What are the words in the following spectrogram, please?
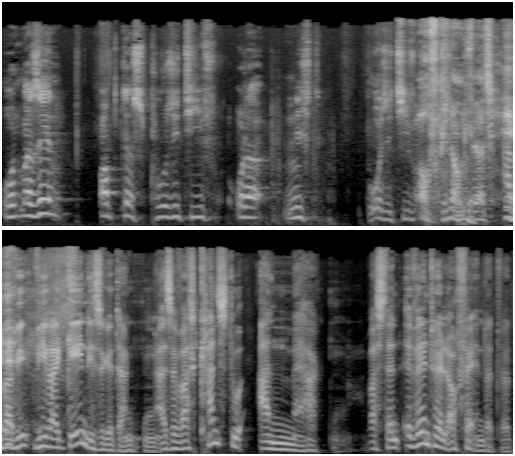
Und mal sehen, ob das positiv oder nicht positiv aufgenommen okay. wird. Aber wie, wie weit gehen diese Gedanken? Also was kannst du anmerken, was dann eventuell auch verändert wird?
